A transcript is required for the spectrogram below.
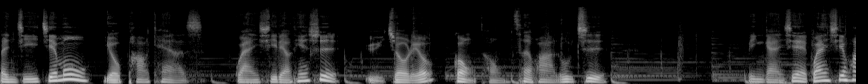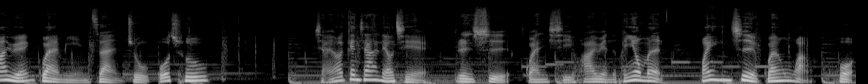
本集节目由 Podcast 关系聊天室宇宙流共同策划录制，并感谢关系花园冠名赞助播出。想要更加了解、认识关系花园的朋友们，欢迎至官网或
